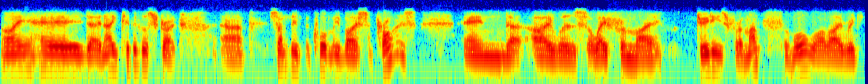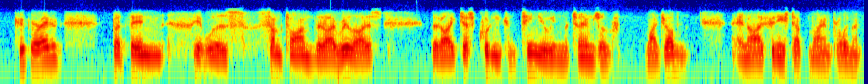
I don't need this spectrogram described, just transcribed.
I had an atypical stroke, uh, something that caught me by surprise, and uh, I was away from my duties for a month or more while I recuperated. But then it was some time that I realised that I just couldn't continue in the terms of my job, and I finished up my employment.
